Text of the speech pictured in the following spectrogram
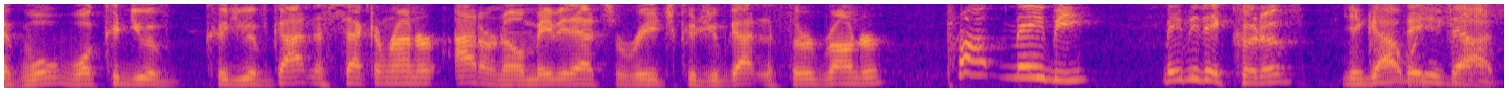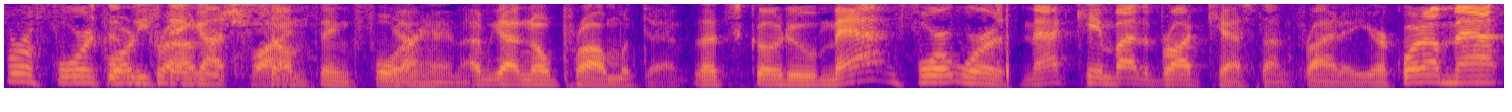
Like what what could you have could you have gotten a second rounder? I don't know. Maybe that's a reach. Could you have gotten a third rounder? Prop maybe, maybe they could have. You got what they you got. for a fourth. At Fourth least they got something for Yeah, him. I've got no problem with that. Let's go to Matt in Fort Worth. Matt came by the broadcast on Friday. Jurk, what up, Matt?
